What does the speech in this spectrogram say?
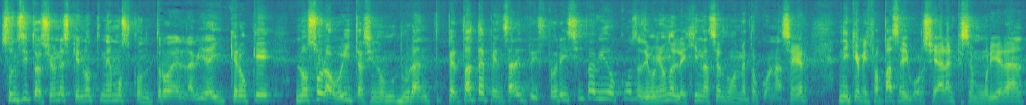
son situaciones que no tenemos control en la vida y creo que no solo ahorita, sino durante, pero trata de pensar en tu historia y siempre ha habido cosas. Digo, yo no elegí nacer donde me tocó nacer, ni que mis papás se divorciaran, que se murieran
